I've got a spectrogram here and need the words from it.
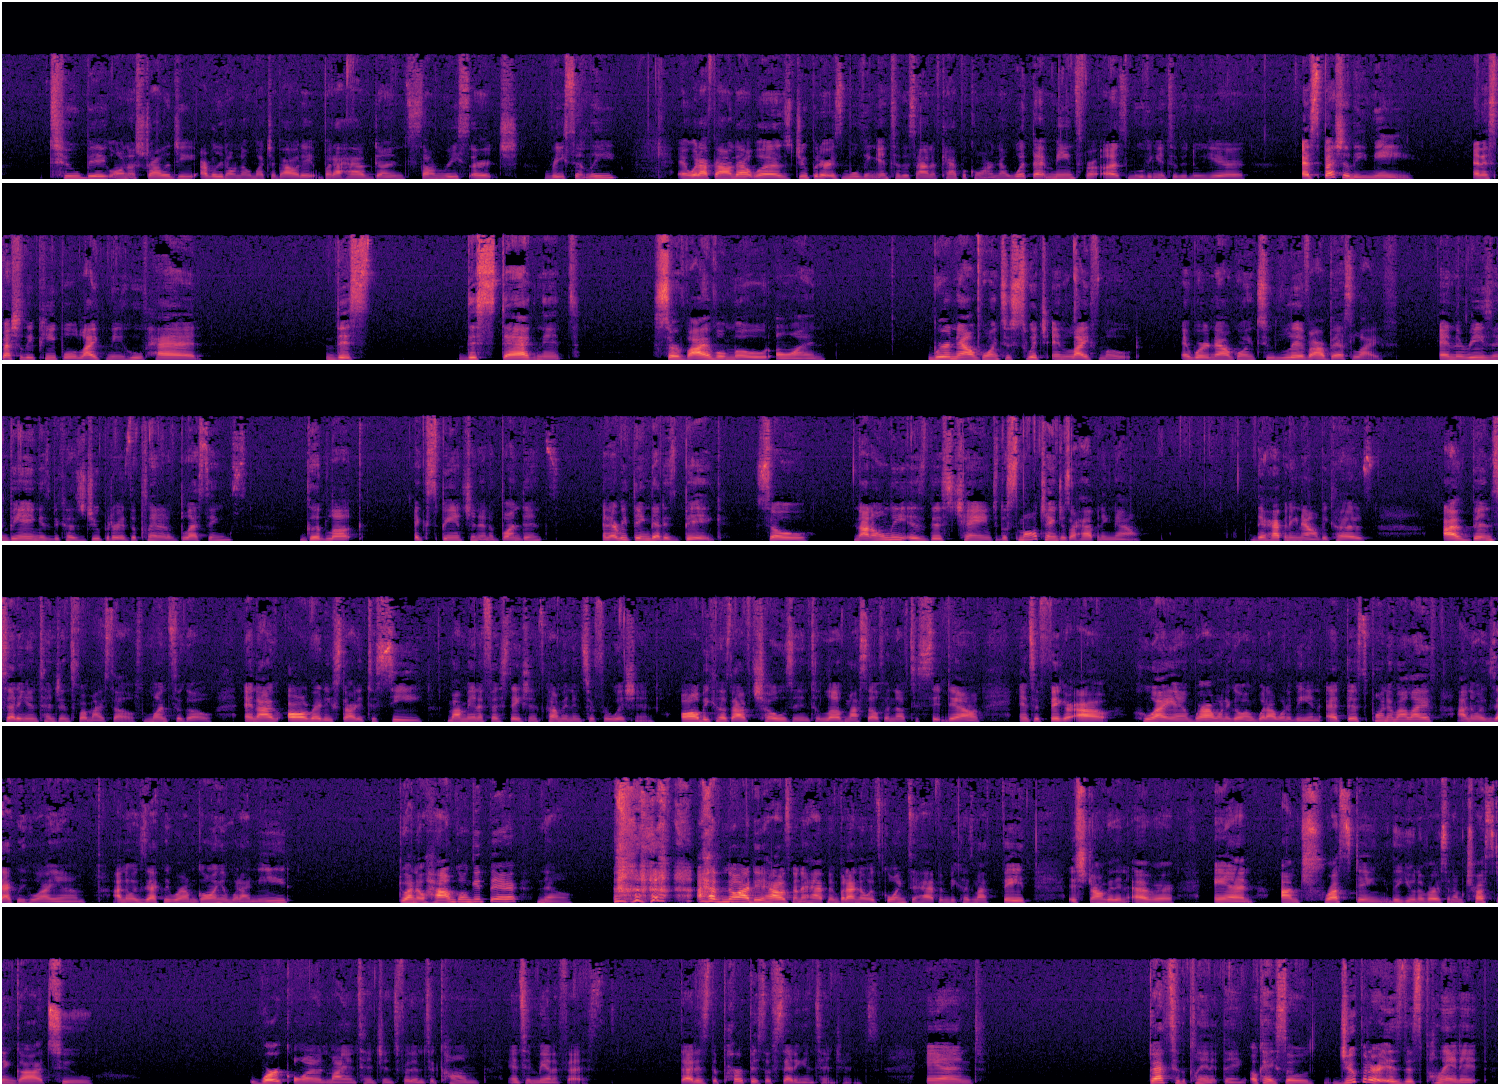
too big on astrology. I really don't know much about it, but I have done some research recently. And what I found out was Jupiter is moving into the sign of Capricorn. Now, what that means for us moving into the new year, especially me, and especially people like me who've had this this stagnant survival mode on, we're now going to switch in life mode and we're now going to live our best life. And the reason being is because Jupiter is the planet of blessings, good luck, expansion, and abundance, and everything that is big. So, not only is this change, the small changes are happening now. They're happening now because I've been setting intentions for myself months ago, and I've already started to see my manifestations coming into fruition. All because I've chosen to love myself enough to sit down and to figure out who I am, where I want to go, and what I want to be. And at this point in my life, I know exactly who I am. I know exactly where I'm going and what I need. Do I know how I'm going to get there? No. I have no idea how it's going to happen, but I know it's going to happen because my faith is stronger than ever. And I'm trusting the universe and I'm trusting God to work on my intentions for them to come and to manifest. That is the purpose of setting intentions. And back to the planet thing. Okay, so Jupiter is this planet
